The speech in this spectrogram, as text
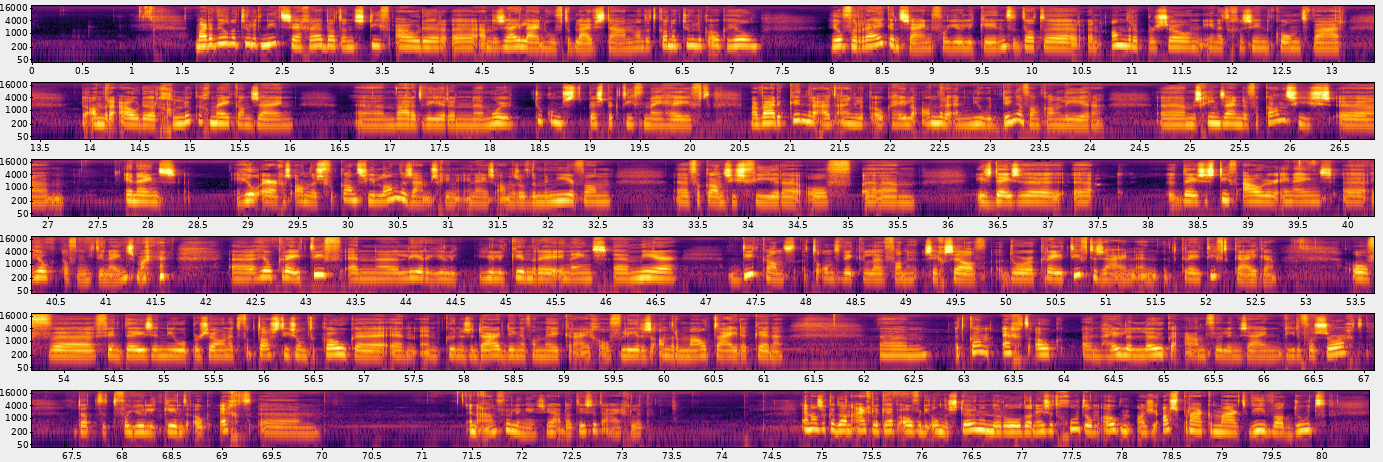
Maar dat wil natuurlijk niet zeggen dat een stiefouder uh, aan de zijlijn hoeft te blijven staan. Want het kan natuurlijk ook heel heel verrijkend zijn voor jullie kind dat er een andere persoon in het gezin komt waar de andere ouder gelukkig mee kan zijn, um, waar het weer een uh, mooi toekomstperspectief mee heeft, maar waar de kinderen uiteindelijk ook hele andere en nieuwe dingen van kan leren. Uh, misschien zijn de vakanties uh, ineens heel ergens anders. Vakantielanden zijn misschien ineens anders. Of de manier van uh, vakanties vieren. Of um, is deze deze stiefouder ineens heel, of niet ineens, maar uh, heel creatief en uh, leren jullie, jullie kinderen ineens meer die kant te ontwikkelen van zichzelf door creatief te zijn en creatief te kijken. Of vindt deze nieuwe persoon het fantastisch om te koken en, en kunnen ze daar dingen van meekrijgen? Of leren ze andere maaltijden kennen? Um, het kan echt ook een hele leuke aanvulling zijn die ervoor zorgt dat het voor jullie kind ook echt um, een aanvulling is. Ja, dat is het eigenlijk. En als ik het dan eigenlijk heb over die ondersteunende rol, dan is het goed om ook als je afspraken maakt wie wat doet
